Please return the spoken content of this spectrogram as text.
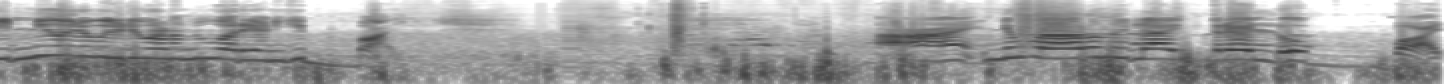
പിന്നെ ഒരു വീഡിയോ വേണമെന്ന് പറയുകയാണെങ്കിൽ ബൈ ഇനി വേറൊന്നുമില്ല. ഇത്രയേ ഉള്ളൂ. ബൈ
